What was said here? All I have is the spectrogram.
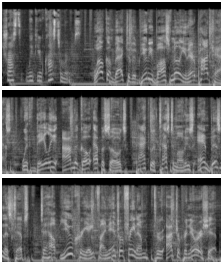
trust with your customers. Welcome back to the Beauty Boss Millionaire podcast with daily on the go episodes packed with testimonies and business tips to help you create financial freedom through entrepreneurship.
